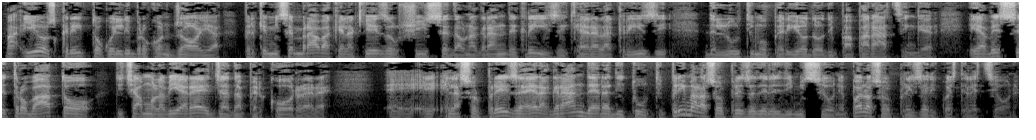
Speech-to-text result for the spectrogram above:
Ma io ho scritto quel libro con gioia perché mi sembrava che la Chiesa uscisse da una grande crisi, che era la crisi dell'ultimo periodo di Papa Ratzinger, e avesse trovato, diciamo, la via reggia da percorrere. E, la sorpresa era grande, era di tutti. Prima la sorpresa delle dimissioni, poi la sorpresa di questa elezione.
